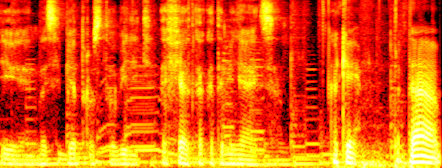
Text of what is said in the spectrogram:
и на себе просто увидеть эффект, как это меняется. Окей, тогда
